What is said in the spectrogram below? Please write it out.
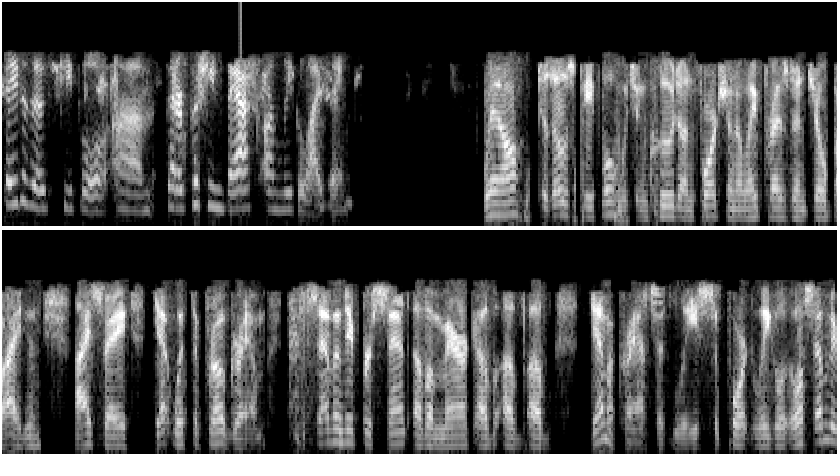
say to those people um, that are pushing back on legalizing? Well, to those people, which include, unfortunately, President Joe Biden, I say get with the program. 70% of America, of, of, of Democrats at least, support legal, well, 70%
